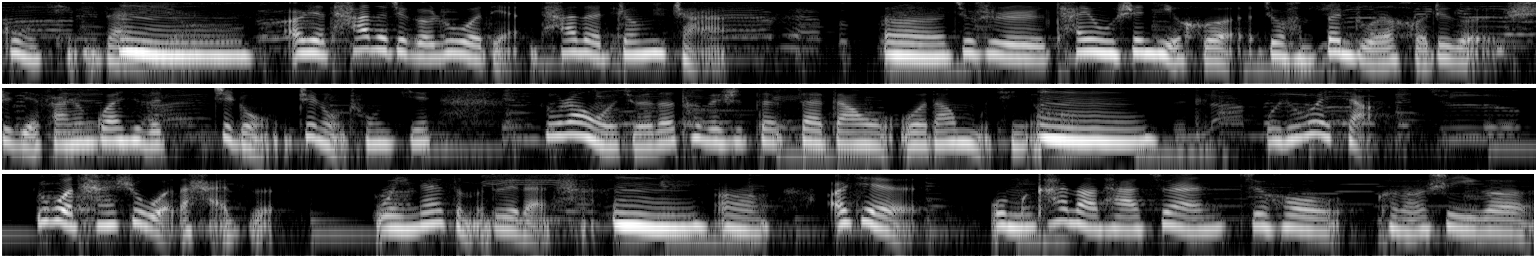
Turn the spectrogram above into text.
共情在里面，嗯而且他的这个弱点，他的挣扎，呃，就是他用身体和就很笨拙的和这个世界发生关系的这种这种冲击，都让我觉得，特别是在在当我当母亲以后，嗯我就会想，如果他是我的孩子，我应该怎么对待他？嗯嗯，而且我们看到他虽然最后可能是一个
